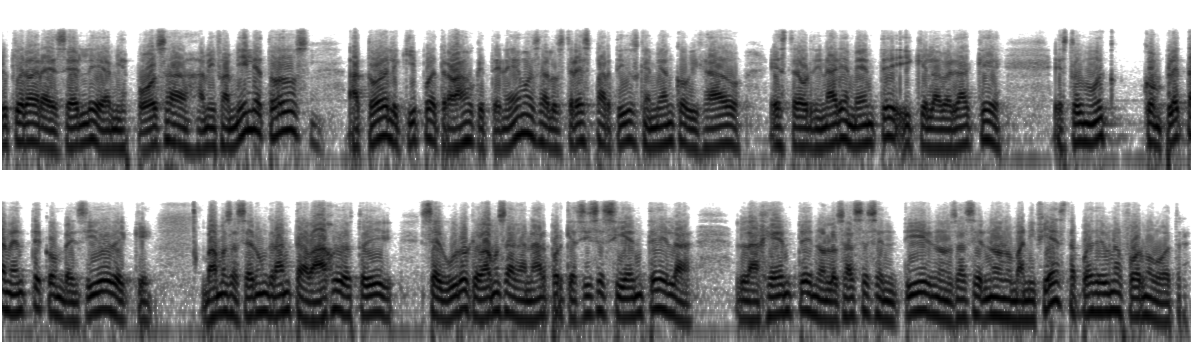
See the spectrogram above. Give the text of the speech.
Yo quiero agradecerle a mi esposa, a mi familia, a todos a todo el equipo de trabajo que tenemos, a los tres partidos que me han cobijado extraordinariamente y que la verdad que estoy muy completamente convencido de que vamos a hacer un gran trabajo, yo estoy seguro que vamos a ganar porque así se siente la, la gente nos los hace sentir, nos hace, nos lo manifiesta pues de una forma u otra.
